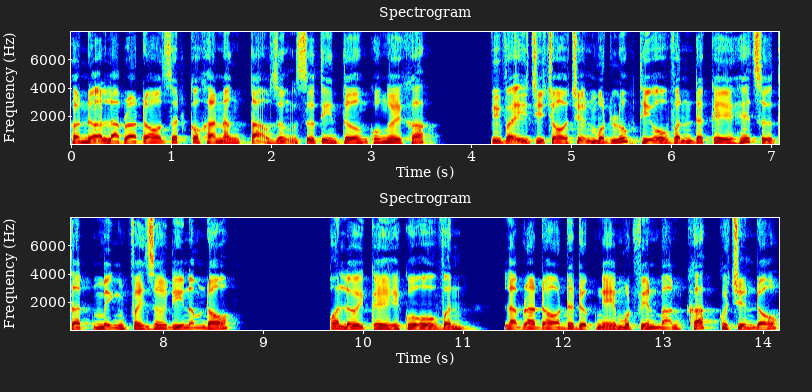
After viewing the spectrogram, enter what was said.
Hơn nữa Labrador rất có khả năng tạo dựng sự tin tưởng của người khác. Vì vậy chỉ trò chuyện một lúc thì Ô Vân đã kể hết sự thật mình phải rời đi năm đó. Qua lời kể của Ô Vân, Labrador đã được nghe một phiên bản khác của chuyện đó.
